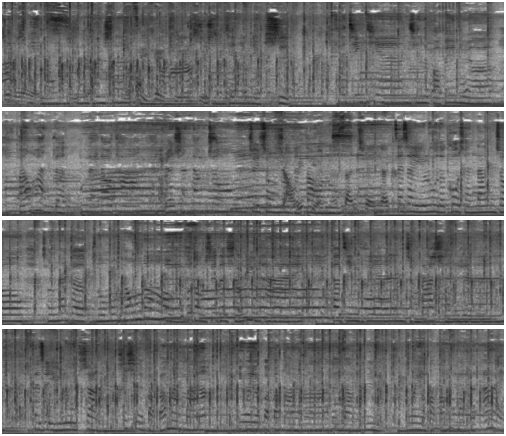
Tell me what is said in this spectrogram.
就没有先生，妈妈是陈建仁女士，在今天牵着宝贝女儿，缓缓的来到她人生当中最重要的道路。在这一路的过程当中，从那个懵懵懂懂、不懂事的小女孩，到今天长大成人，在这一路上，谢谢爸爸妈妈，因为有爸爸妈妈的养育，因为有爸爸妈妈的爱，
